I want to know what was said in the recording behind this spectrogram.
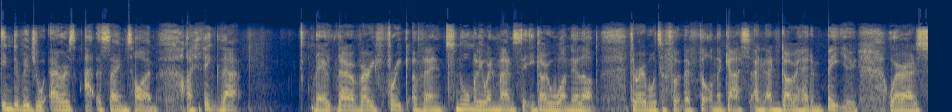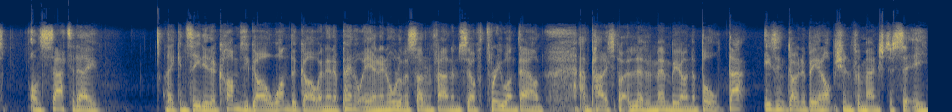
individual errors at the same time. I think that they're, they're very freak events. Normally, when Man City go 1 0 up, they're able to put their foot on the gas and, and go ahead and beat you. Whereas on Saturday, they conceded a clumsy goal, wonder goal, and then a penalty, and then all of a sudden found themselves 3 1 down, and Palace put 11 men behind the ball. That isn't going to be an option for Manchester City.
